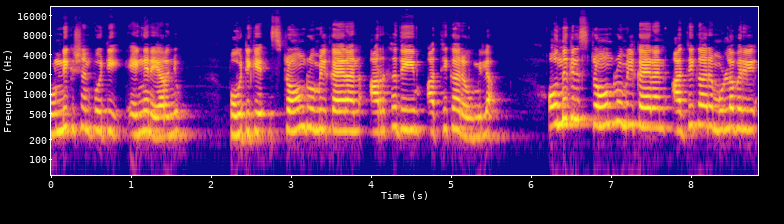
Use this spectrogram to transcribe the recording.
ഉണ്ണികൃഷ്ണൻ പോറ്റി എങ്ങനെ അറിഞ്ഞു? പോറ്റിക്ക് സ്ട്രോങ് റൂമിൽ കയറാൻ അർഹതയും അധികാരവുമില്ല. ഒന്നുകിൽ സ്ട്രോങ് റൂമിൽ കയറാൻ അധികാരമുള്ളവരിൽ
